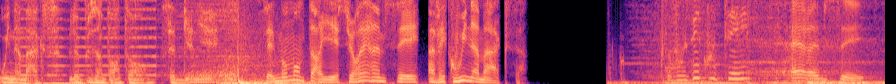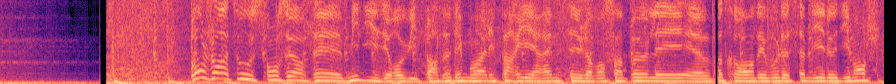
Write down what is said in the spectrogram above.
Winamax, le plus important, c'est de gagner. C'est le moment de parier sur RMC avec Winamax. Vous écoutez RMC. Bonjour à tous, 11h et midi 08. Pardonnez-moi les paris RMC, j'avance un peu euh, votre rendez-vous le samedi et le dimanche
